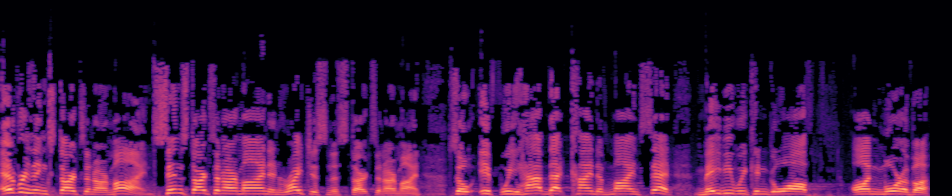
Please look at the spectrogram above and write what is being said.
everything starts in our mind. Sin starts in our mind and righteousness starts in our mind. So if we have that kind of mindset, maybe we can go off on more of a,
